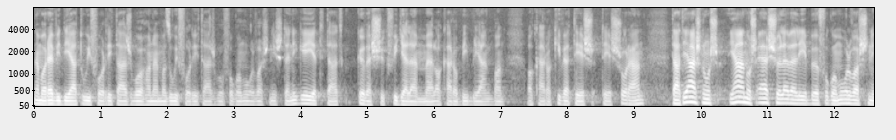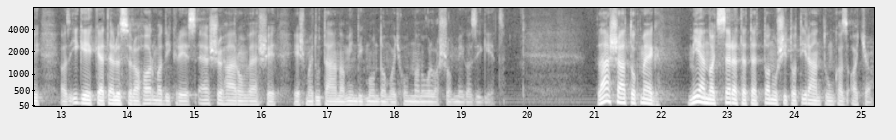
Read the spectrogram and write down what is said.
nem a revidiát új fordításból, hanem az új fordításból fogom olvasni Isten igéjét, tehát kövessük figyelemmel, akár a Bibliánkban, akár a kivetés során. Tehát János, János első leveléből fogom olvasni az igéket, először a harmadik rész első három versét, és majd utána mindig mondom, hogy honnan olvasom még az igét. Lássátok meg, milyen nagy szeretetet tanúsított irántunk az Atya.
